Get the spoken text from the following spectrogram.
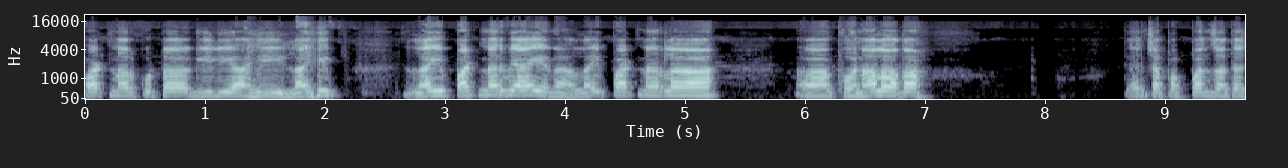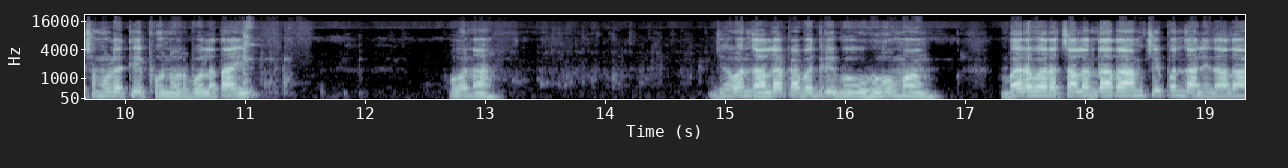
partner कुठं गेली आहे? लाईव्ह लाईव्ह पार्टनर बी आहे ना. लाईव्ह पार्टनरला फोन आला होता. त्यांच्या पप्पांचा. त्याच्यामुळे ते फोनवर बोलत आहे. हो ना. जेवण झालं का बद्री भाऊ? हो मग. बरं बरं. चालन दादा. आमचे पण झाले दादा.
